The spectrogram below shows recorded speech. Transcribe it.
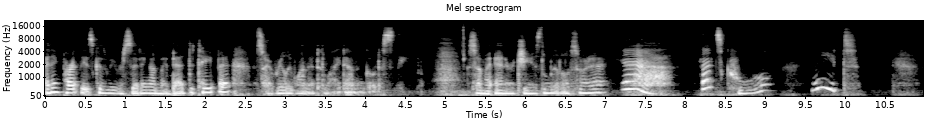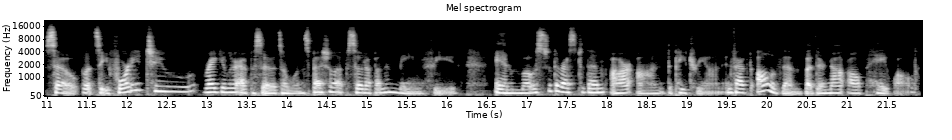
I think partly it's because we were sitting on my bed to tape it so I really wanted to lie down and go to sleep. So my energy is a little sort of yeah that's cool neat so let's see, 42 regular episodes and one special episode up on the main feed. And most of the rest of them are on the Patreon. In fact, all of them, but they're not all paywalled.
